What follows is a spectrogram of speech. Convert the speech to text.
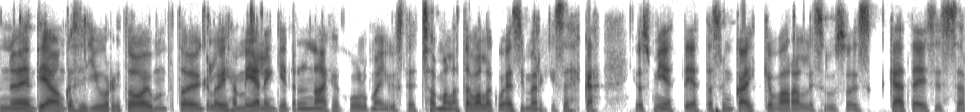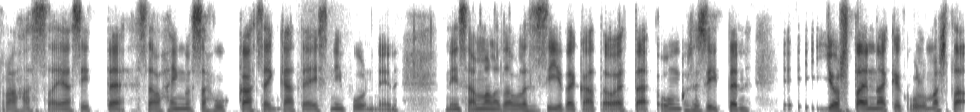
No en tiedä, onko se juuri toi, mutta toi on kyllä ihan mielenkiintoinen näkökulma just, että samalla tavalla kuin esimerkiksi ehkä, jos miettii, että sun kaikki varallisuus olisi käteisessä rahassa ja sitten sä vahingossa hukkaat sen käteisnipun, niin, niin samalla tavalla se siitä katsoo, että onko se sitten jostain näkökulmasta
